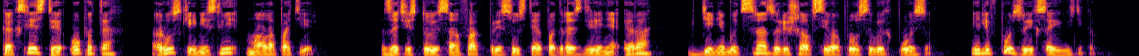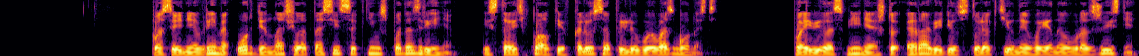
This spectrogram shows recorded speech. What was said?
Как следствие опыта, русские несли мало потерь. Зачастую сам факт присутствия подразделения ЭРА где-нибудь сразу решал все вопросы в их пользу или в пользу их союзников. последнее время Орден начал относиться к ним с подозрением и ставить палки в колеса при любой возможности. Появилось мнение, что Эра ведет столь активный военный образ жизни,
